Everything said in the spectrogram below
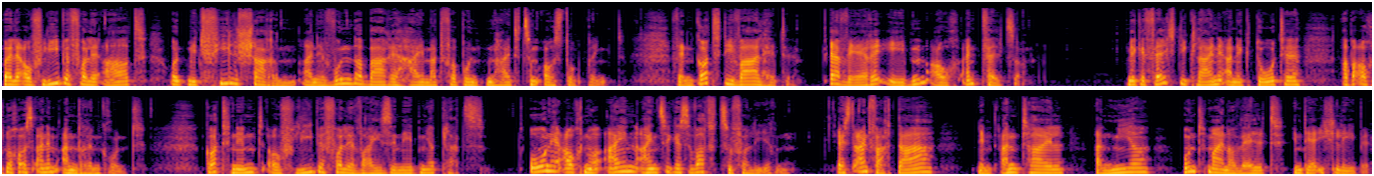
weil er auf liebevolle Art und mit viel Charme eine wunderbare Heimatverbundenheit zum Ausdruck bringt. Wenn Gott die Wahl hätte, er wäre eben auch ein Pfälzer. Mir gefällt die kleine Anekdote aber auch noch aus einem anderen Grund. Gott nimmt auf liebevolle Weise neben mir Platz, ohne auch nur ein einziges Wort zu verlieren. Er ist einfach da, nimmt Anteil an mir und meiner Welt, in der ich lebe.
